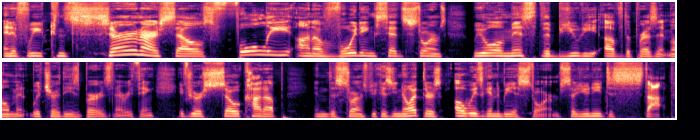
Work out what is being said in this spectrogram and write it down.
And if we concern ourselves fully on avoiding said storms, we will miss the beauty of the present moment, which are these birds and everything. If you're so caught up in the storms, because you know what, there's always going to be a storm, so you need to stop.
